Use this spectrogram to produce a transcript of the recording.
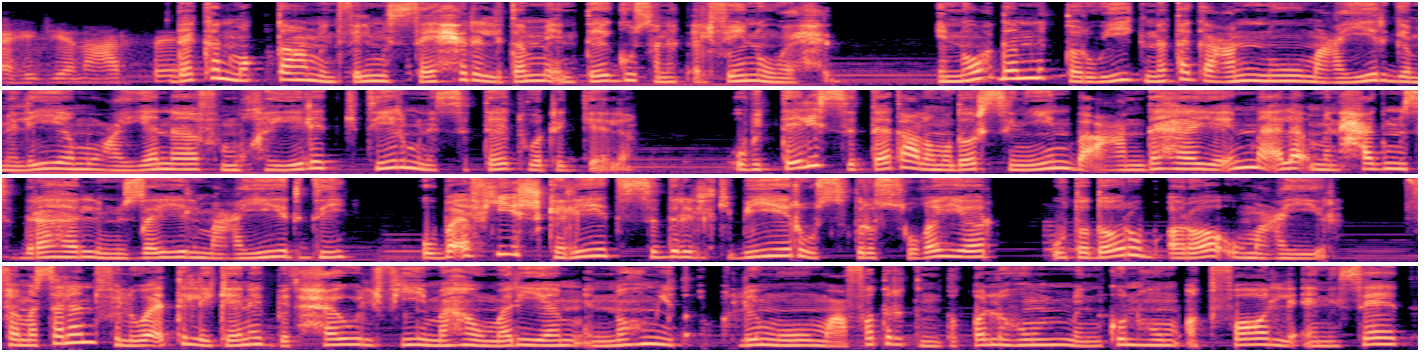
أهي دي أنا عارفاه ده كان مقطع من فيلم الساحر اللي تم إنتاجه سنة 2001 النوع ده من الترويج نتج عنه معايير جمالية معينة في مخيلة كتير من الستات والرجالة. وبالتالي الستات على مدار سنين بقى عندها يا إما قلق من حجم صدرها اللي مش زي المعايير دي وبقى في إشكالية الصدر الكبير والصدر الصغير وتضارب آراء ومعايير. فمثلا في الوقت اللي كانت بتحاول فيه مها ومريم إنهم يتأقلموا مع فترة انتقالهم من كونهم أطفال لآنسات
